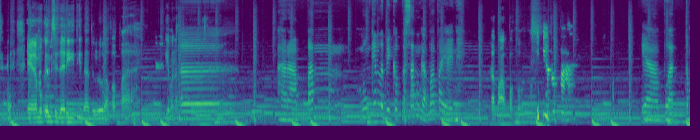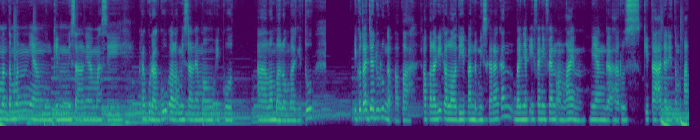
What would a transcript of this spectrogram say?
ya mungkin bisa dari Tina dulu nggak apa-apa. Gimana? eh harapan mungkin lebih ke pesan nggak apa-apa ya ini Gak apa-apa kok. Iya apa? ya buat teman-teman yang mungkin misalnya masih ragu-ragu kalau misalnya mau ikut uh, lomba-lomba gitu ikut aja dulu nggak apa-apa. Apalagi kalau di pandemi sekarang kan banyak event-event online yang nggak harus kita ada di tempat.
